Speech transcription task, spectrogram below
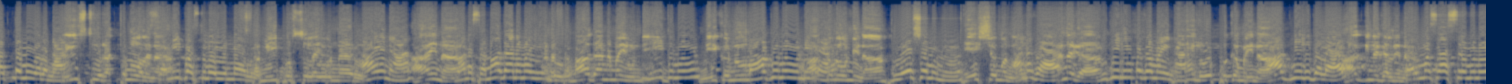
రక్తము వలన క్రీస్తు రక్తము వలన సమీపస్తులై ఉన్నారు. సమీపస్తులై ఉన్నారు. ఆయన ఆయన మన సమాధానమై ఉండి. సమాధానమై ఉండి నీకును మీకును మాకును ఉండిన మాకును ఉండిన ద్వేషమును దేశమును అనగా అనగా విధి రూపకమైన ఈ లోపకమైన ఆజ్ఞలు గల ఆజ్ఞ కలిగిన ధర్మశాస్త్రమును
